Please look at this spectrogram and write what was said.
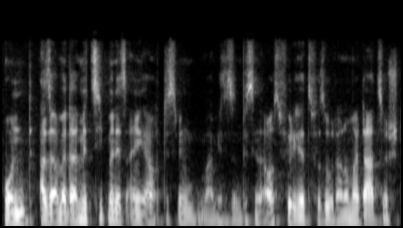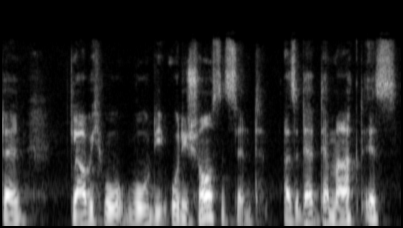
Und also, aber damit sieht man jetzt eigentlich auch, deswegen habe ich das ein bisschen ausführlich jetzt versucht, auch nochmal darzustellen, glaube ich, wo, wo, die, wo die Chancen sind. Also der, der Markt ist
